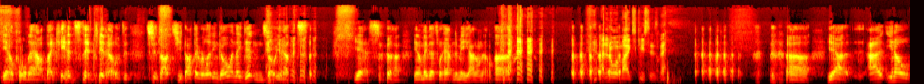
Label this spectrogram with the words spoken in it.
you know, pulled out by kids that you know that she thought she thought they were letting go and they didn't. So you know, yes, you know maybe that's what happened to me. I don't know. Uh, I don't know what my excuse is then. uh, yeah, I you know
